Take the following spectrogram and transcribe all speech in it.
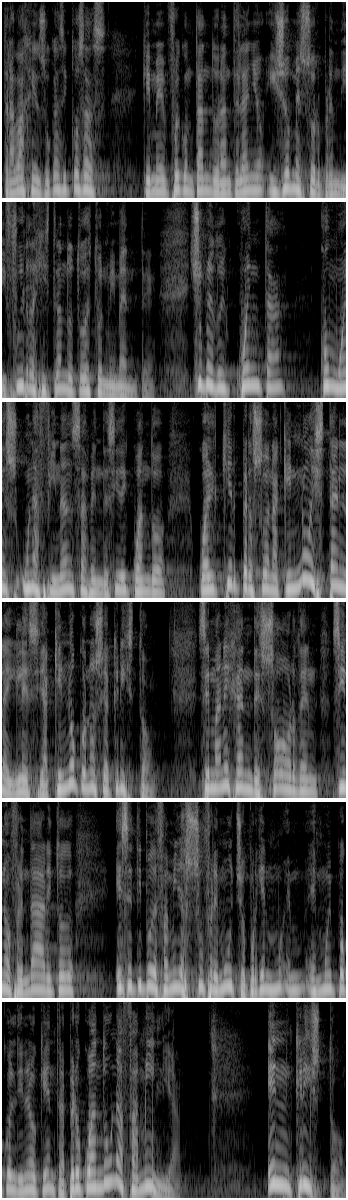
trabaje en su casa y cosas que me fue contando durante el año y yo me sorprendí. Fui registrando todo esto en mi mente. Yo me doy cuenta cómo es una finanzas bendecida y cuando cualquier persona que no está en la iglesia, que no conoce a Cristo, se maneja en desorden, sin ofrendar y todo, ese tipo de familia sufre mucho porque es muy poco el dinero que entra. Pero cuando una familia en Cristo,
